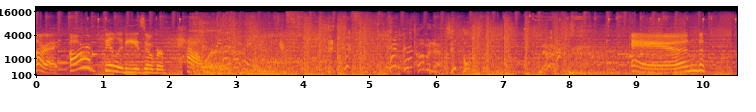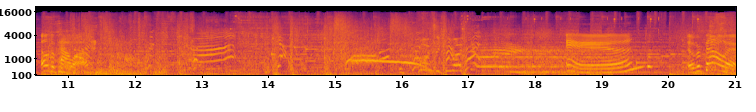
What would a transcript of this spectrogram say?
All right, our ability is overpowered. And overpower. And overpower.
